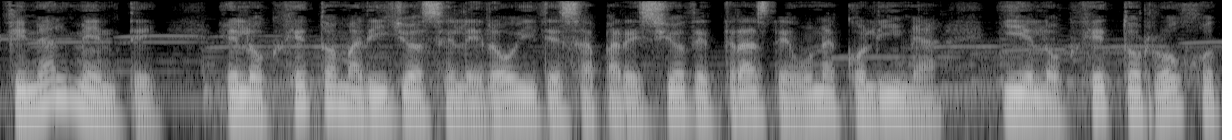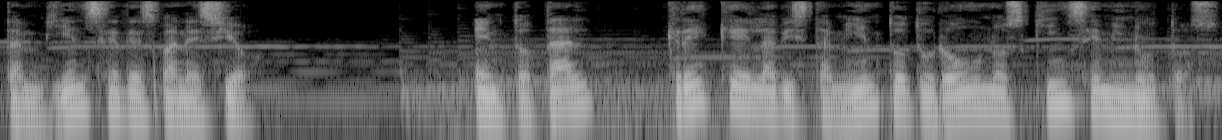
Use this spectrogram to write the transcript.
Finalmente, el objeto amarillo aceleró y desapareció detrás de una colina, y el objeto rojo también se desvaneció. En total, cree que el avistamiento duró unos 15 minutos.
